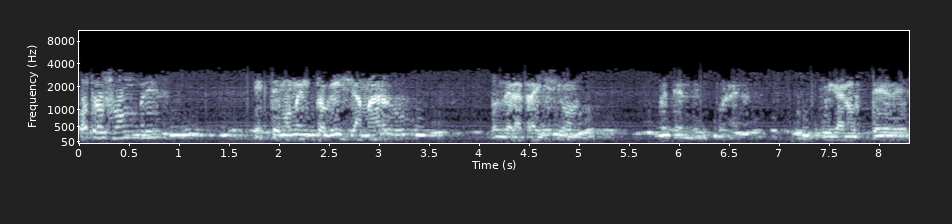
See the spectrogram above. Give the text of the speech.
otros hombres este momento gris y amargo donde la traición pretende imponer. Sigan ustedes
